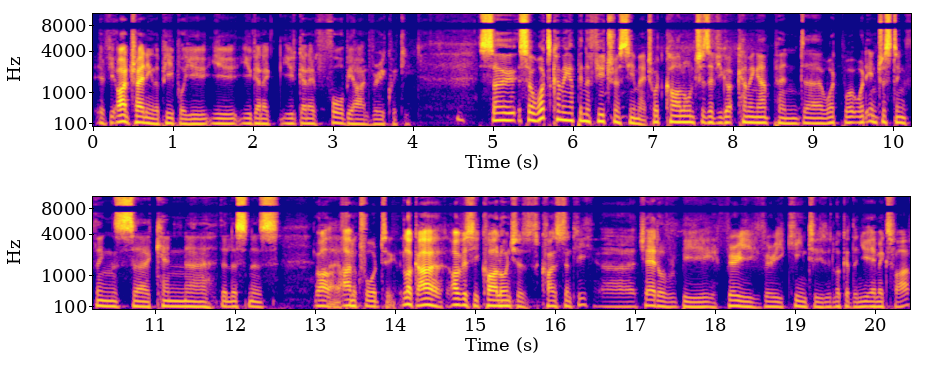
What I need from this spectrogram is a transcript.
if you aren't training the people, you you you're gonna you're gonna fall behind very quickly. So, so what's coming up in the future of CMH? What car launches have you got coming up, and uh, what, what what interesting things uh, can uh, the listeners Well, uh, I'm, look forward to? look, I, obviously car launches constantly. Uh, Chad will be very very keen to look at the new MX-5.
